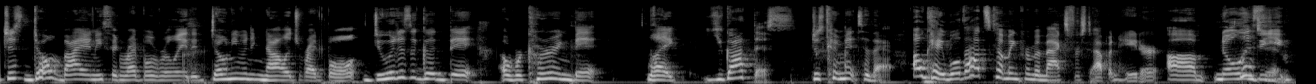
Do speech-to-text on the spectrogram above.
just don't buy anything Red Bull related. Don't even acknowledge Red Bull. Do it as a good bit, a recurring bit. Like you got this. Just commit to that. Okay, well that's coming from a Max Verstappen hater. Um, Nolan, do you Listen.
